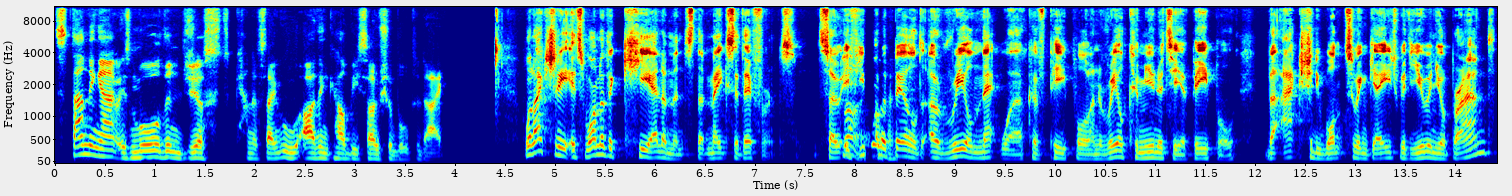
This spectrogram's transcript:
standing out is more than just kind of saying, oh, I think I'll be sociable today. Well, actually, it's one of the key elements that makes a difference. So, if you want to build a real network of people and a real community of people that actually want to engage with you and your brand,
